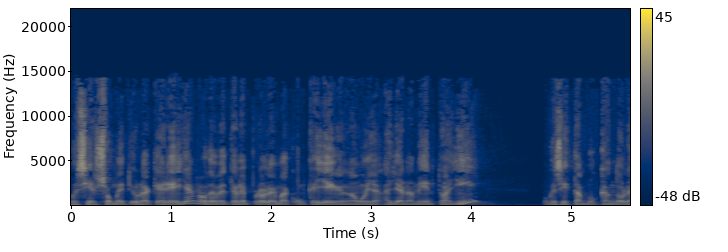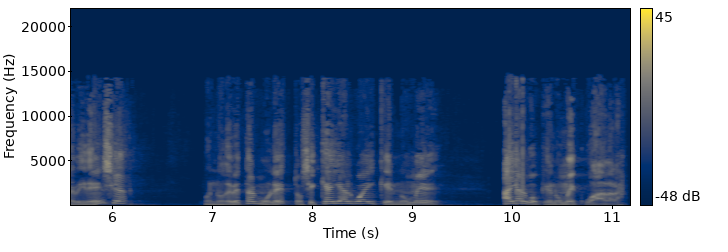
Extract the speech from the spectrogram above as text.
pues si él sometió una querella, no debe tener problema con que lleguen a un allanamiento allí, porque si están buscando la evidencia, pues no debe estar molesto. Así que hay algo ahí que no me, hay algo que no me cuadra,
